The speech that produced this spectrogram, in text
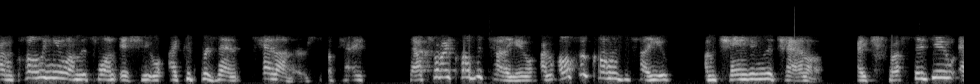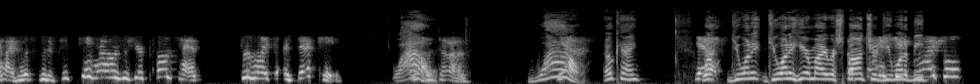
I'm calling you on this one issue. I could present 10 others, okay? That's what I called to tell you. I'm also calling to tell you I'm changing the channel. I trusted you and I've listened to 15 hours of your content for like a decade. Wow. Done. Wow. Okay. Yes. Well, do you want to do you want to hear my response, okay, or do you want to be? Michael,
